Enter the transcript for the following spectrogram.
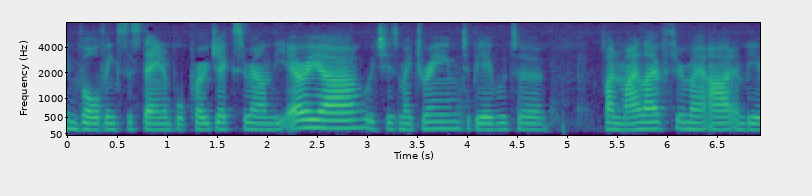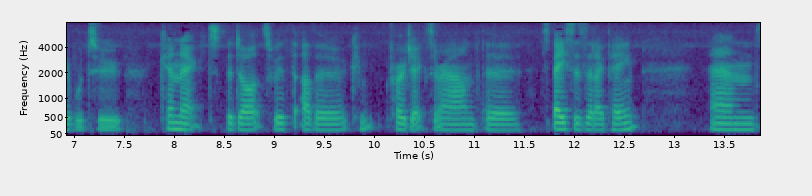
involving sustainable projects around the area, which is my dream to be able to fund my life through my art and be able to connect the dots with other projects around the spaces that I paint. And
